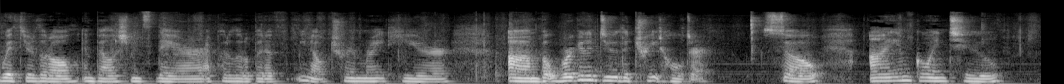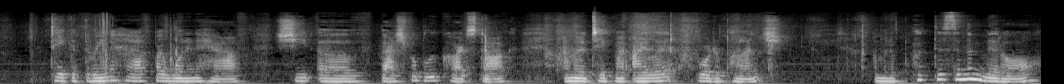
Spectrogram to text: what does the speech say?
with your little embellishments there. I put a little bit of, you know, trim right here. Um, but we're going to do the treat holder. So I am going to take a three and a half by one and a half sheet of Bashful Blue cardstock. I'm going to take my eyelet border punch I'm going to put this in the middle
